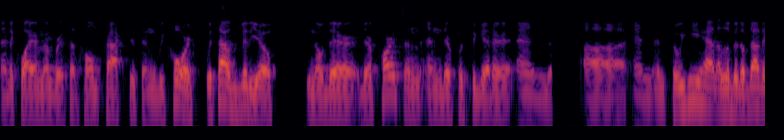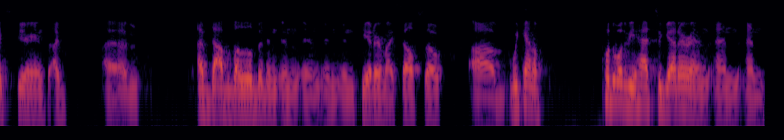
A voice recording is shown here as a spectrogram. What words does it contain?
and the choir members at home practice and record without video, you know, their their parts and and they're put together and uh, and and so he had a little bit of that experience. I've um, I've dabbled a little bit in in in, in theater myself, so uh, we kind of put what we had together and and and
